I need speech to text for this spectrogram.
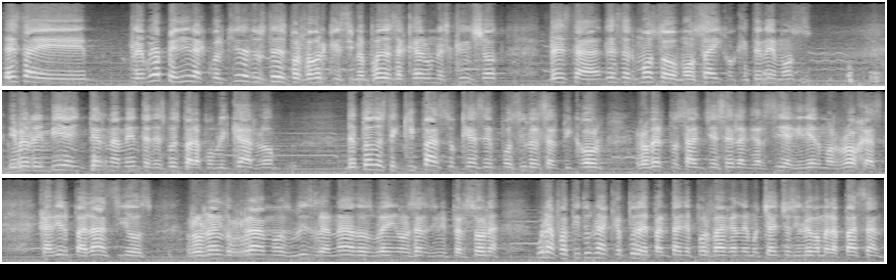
Esta, le voy a pedir a cualquiera de ustedes, por favor, que si me puede sacar un screenshot de, esta, de este hermoso mosaico que tenemos y me lo envía internamente después para publicarlo de todo este equipazo que hace posible el Salpicón, Roberto Sánchez, Elan García, Guillermo Rojas, Javier Palacios, Ronaldo Ramos, Luis Granados, Brian González y mi persona. Una fotito, una captura de pantalla, porfa, háganle muchachos y luego me la pasan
